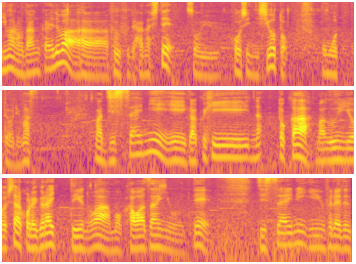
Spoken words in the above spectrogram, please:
今の段階では夫婦で話してそういう方針にしようと思っております。まあ、実際に学費とか、まあ、運用したらこれぐらいっていうのはもう川残用で実際にインフレで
